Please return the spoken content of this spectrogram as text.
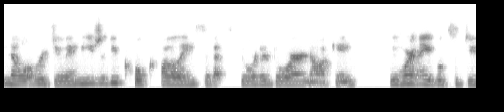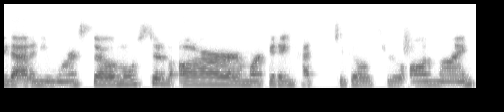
know what we're doing. We usually do cold calling, so that's door to door knocking. We weren't able to do that anymore. So most of our marketing had to go through online,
